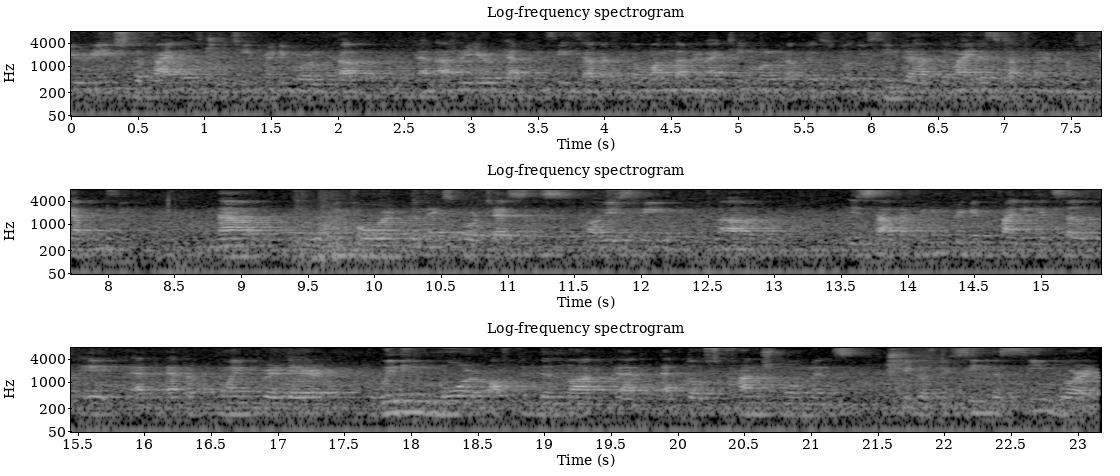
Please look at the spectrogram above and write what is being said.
you reached the finals of the T20 World Cup and under your captaincy, South Africa won the under 19 World Cup as well. You seem to have the Midas touch when it comes to captaincy. Now, looking forward to the next four tests, obviously, uh, is South African cricket finding itself at, at a point where they're winning more often than not at, at those crunch moments because we've seen the C word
